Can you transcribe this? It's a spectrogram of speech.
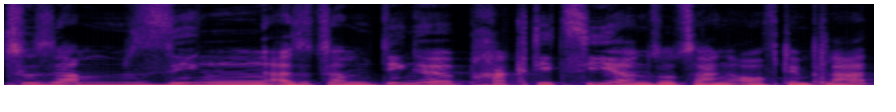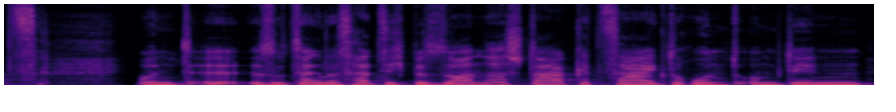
zusammen singen, also zusammen Dinge praktizieren sozusagen auf dem Platz. Und äh, sozusagen, das hat sich besonders stark gezeigt rund um den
